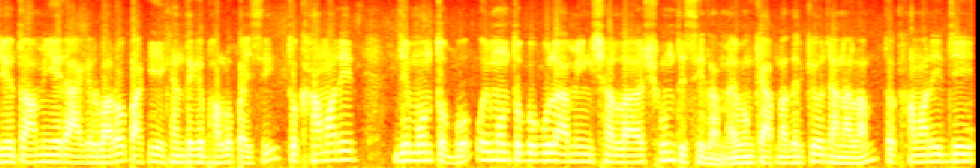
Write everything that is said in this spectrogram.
যেহেতু আমি এর আগের বারও পাখি এখান থেকে ভালো পাইছি। তো খামারির যে মন্তব্য, ওই মন্তব্যগুলো আমি ইনশাল্লাহ শুনতেছিলাম এবং কি আপনাদেরকেও জানালাম। তো খামারির যেই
